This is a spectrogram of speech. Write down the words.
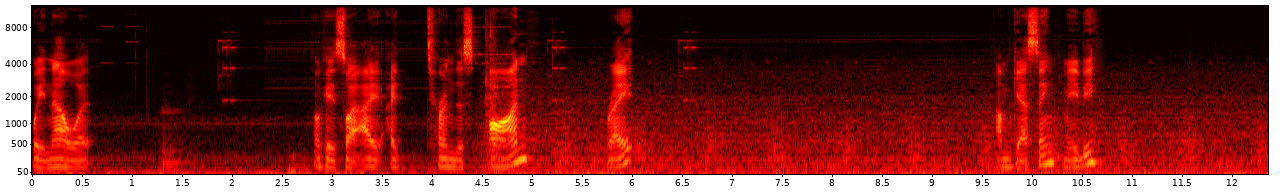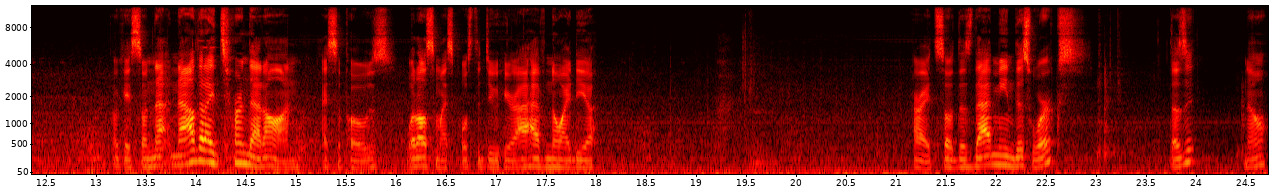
Wait, now what? Okay, so I, I turn this on, right? I'm guessing, maybe. Okay, so now, now that I turn that on, I suppose, what else am I supposed to do here? I have no idea. Alright, so does that mean this works? Does it? No?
